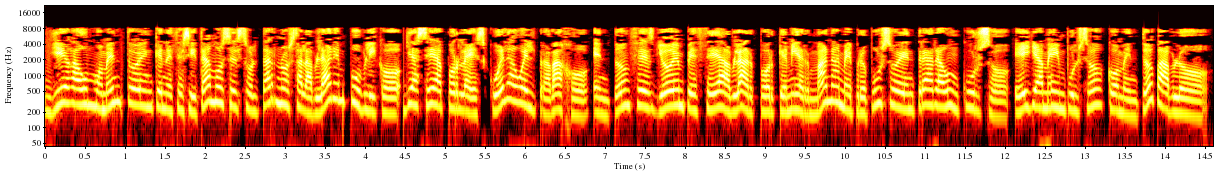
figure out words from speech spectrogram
Llega un momento en que necesitamos el soltarnos al hablar en público, ya sea por la escuela o el trabajo, entonces yo empecé a hablar porque mi hermana me propuso entrar a un curso, ella me impulsó, comentó Pablo.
